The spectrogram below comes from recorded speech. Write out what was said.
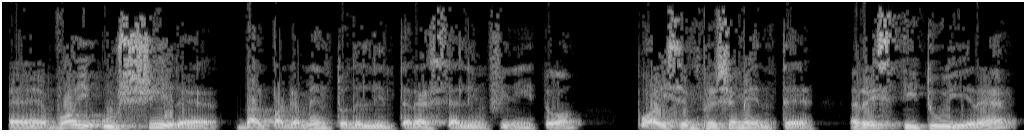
eh, vuoi uscire dal pagamento dell'interesse all'infinito, puoi semplicemente restituire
